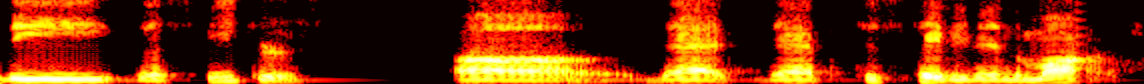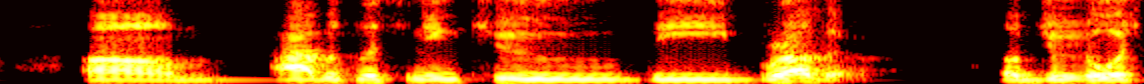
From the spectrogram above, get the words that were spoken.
the the speakers uh that that participated in the march um i was listening to the brother of george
